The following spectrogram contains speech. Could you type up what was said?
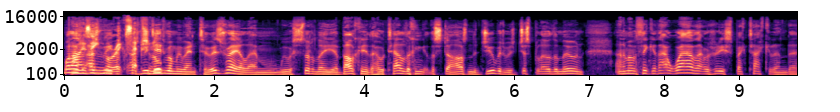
Well, as- as surprising we- or As exceptional. we did when we went to Israel, um, we were stood on the uh, balcony of the hotel looking at the stars, and the Jupiter was just below the moon. And I remember thinking, "That wow, that was really spectacular." And uh,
